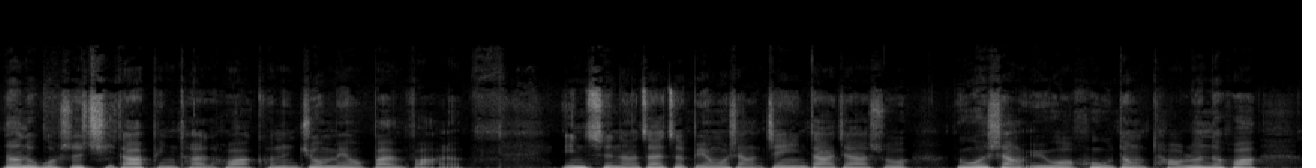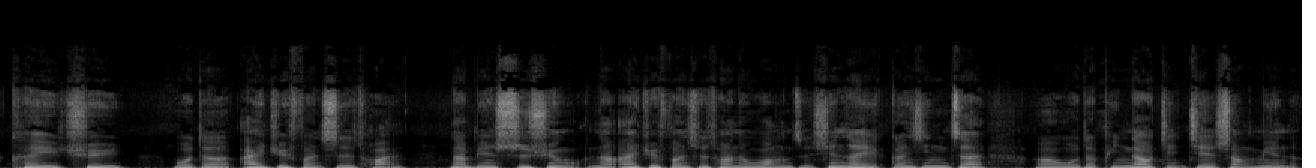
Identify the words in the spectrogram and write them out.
那如果是其他平台的话，可能就没有办法了。因此呢，在这边我想建议大家说，如果想与我互动讨论的话，可以去我的 IG 粉丝团那边私讯我。那 IG 粉丝团的网址现在也更新在呃我的频道简介上面了。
